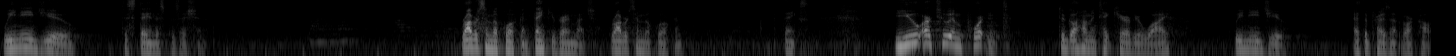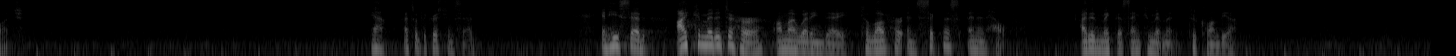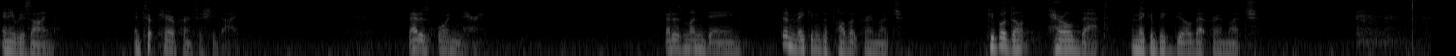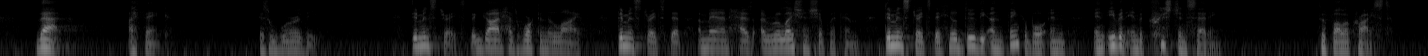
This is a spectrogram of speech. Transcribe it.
We need you to stay in this position. Robertson McQuilkin. Thank you very much. Robertson McQuilkin. Thanks. You are too important to go home and take care of your wife. We need you as the president of our college. Yeah, that's what the Christian said. And he said, I committed to her on my wedding day to love her in sickness and in health. I didn't make that same commitment to Columbia. And he resigned and took care of her until she died. That is ordinary. That is mundane. Doesn't make it into the public very much. People don't herald that and make a big deal of that very much. That, I think, is worthy. Demonstrates that God has worked in the life. Demonstrates that a man has a relationship with him. Demonstrates that he'll do the unthinkable, and, and even in the Christian setting, to follow Christ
